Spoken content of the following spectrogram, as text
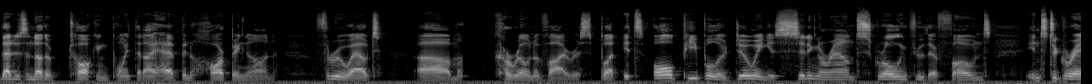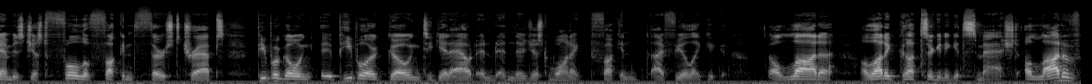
that is another talking point that I have been harping on throughout um, coronavirus. But it's all people are doing is sitting around scrolling through their phones. Instagram is just full of fucking thirst traps. People are going, eh, people are going to get out, and, and they just want to fucking. I feel like a lot of a lot of guts are gonna get smashed. A lot of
